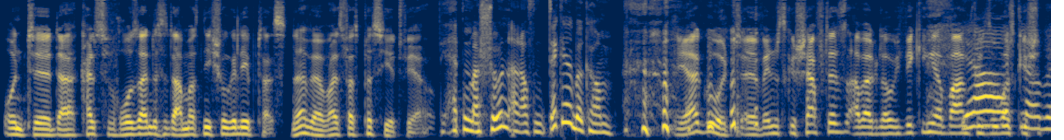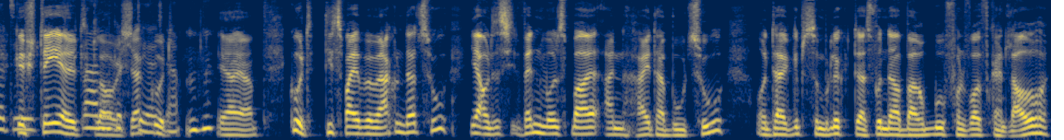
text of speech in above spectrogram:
Und äh, da kannst du froh sein, dass du damals nicht schon gelebt hast. Ne? Wer weiß, was passiert wäre. Die hätten mal schön einen auf den Deckel bekommen. ja, gut, äh, wenn du es geschafft hast, aber glaube ich, Wikinger waren ja, für sowas glaube, gestählt, glaube ich. Gestählt, ja, gut. Ja. Mhm. ja, ja. Gut, die zwei Bemerkungen dazu. Ja, und jetzt wenden wir uns mal an Heiterbu zu. Und da gibt's zum Glück das wunderbare Buch von Wolfgang Laur,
